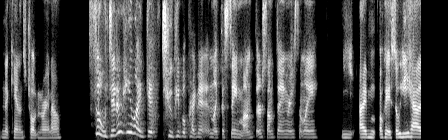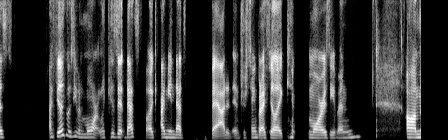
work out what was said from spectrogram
Nick Cannon's children right now. So, didn't he like get two people pregnant in like the same month or something recently? I'm okay. So he has, I feel like it was even more like, cause it, that's like, I mean, that's bad and interesting, but I feel like more is even. Um,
